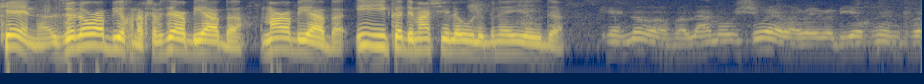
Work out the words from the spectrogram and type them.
כן, זה לא רבי יוחנן, עכשיו זה רבי אבא, אמר רבי אבא, אי איכא דמשי להו לבני יהודה. למה הוא שואל? הרי רבי יוחנן כבר...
